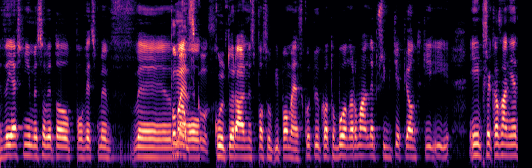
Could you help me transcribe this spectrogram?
wyjaśnijmy sobie to powiedzmy w e, Po mało męsku. kulturalny sposób i po męsku, tylko to było normalne przybicie piątki i, i przekazanie, e,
